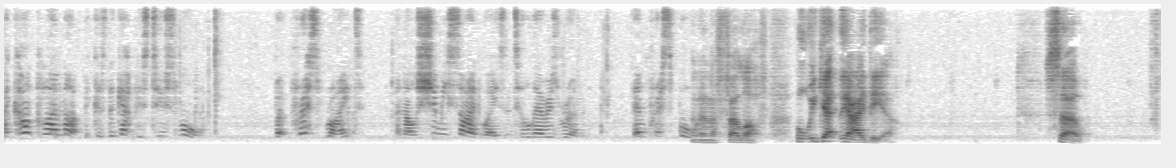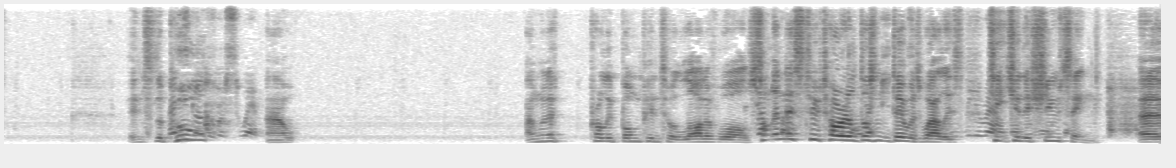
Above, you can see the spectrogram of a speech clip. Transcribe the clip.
I can't climb up because the gap is too small. But press right, and I'll shimmy sideways until there is room. Then press And then I fell off. But we get the idea. So, into the Let's pool. go for a swim. Now, I'm going to probably bump into a lot of walls. Something this tutorial doesn't do as well is teach you the shooting, uh,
